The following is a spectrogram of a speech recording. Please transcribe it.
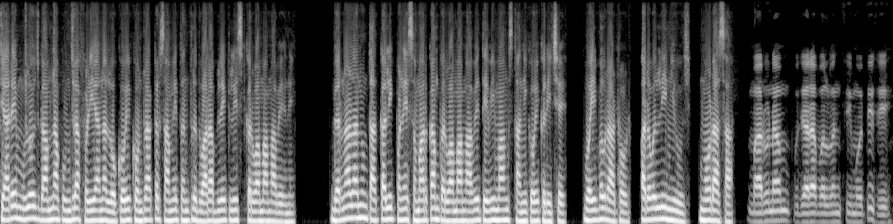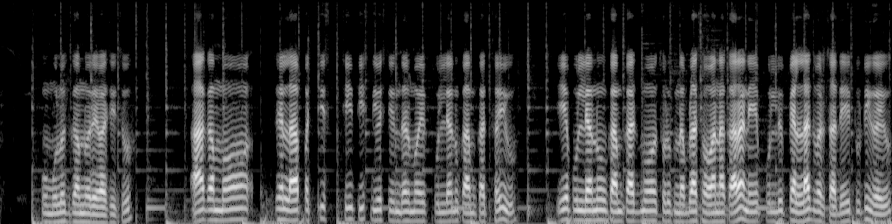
ત્યારે મુલોજ ગામના પુંજરા ફળિયાના લોકોએ કોન્ટ્રાક્ટર સામે તંત્ર દ્વારા બ્લેક લિસ્ટ કરવામાં આવે અને ગરનાળાનું તાત્કાલિકપણે સમારકામ કરવામાં આવે તેવી માંગ સ્થાનિકોએ કરી છે. વૈભવ રાઠોડ, અરવલ્લી ન્યૂઝ, મોડાસા. મારું નામ પૂજારા બલવંતસિંહ મોતી છે હું મુલોજ ગામનો રહેવાસી છું. આ ગામમાં છેલ્લા પચીસથી ત્રીસ દિવસની અંદરમાં એક પુલિયાનું કામકાજ થયું. એ પુલિયાનું કામકાજમાં થોડુંક નબળા હોવાના કારણે પુલિયું પહેલાં જ વરસાદે તૂટી ગયું.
